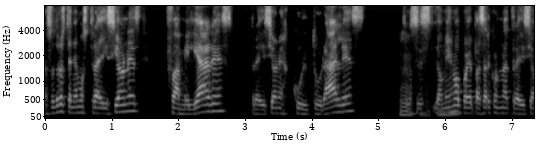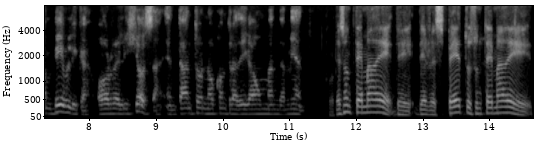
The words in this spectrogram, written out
Nosotros tenemos tradiciones familiares, tradiciones culturales. Entonces, lo mismo puede pasar con una tradición bíblica o religiosa, en tanto no contradiga un mandamiento. Es un tema de, de, respeto, es un tema de,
